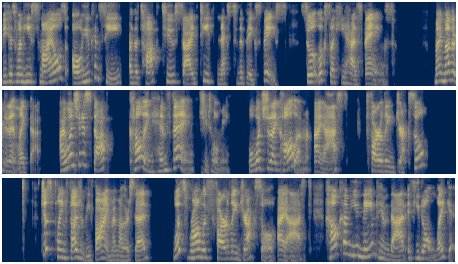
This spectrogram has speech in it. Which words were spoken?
because when he smiles, all you can see are the top two side teeth next to the big space, so it looks like he has fangs. My mother didn't like that. I want you to stop calling him Fang, she told me. Well, what should I call him? I asked. Farley Drexel? Just plain Fudge would be fine, my mother said. What's wrong with Farley Drexel? I asked. How come you named him that if you don't like it?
